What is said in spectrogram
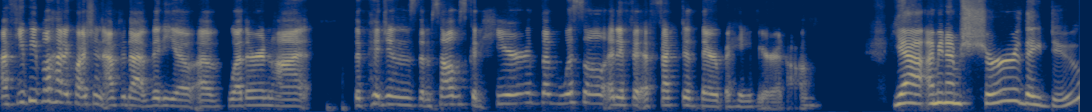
a few people had a question after that video of whether or not the pigeons themselves could hear the whistle and if it affected their behavior at all. Yeah, I mean, I'm sure they do.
